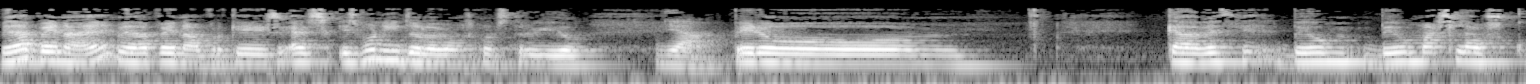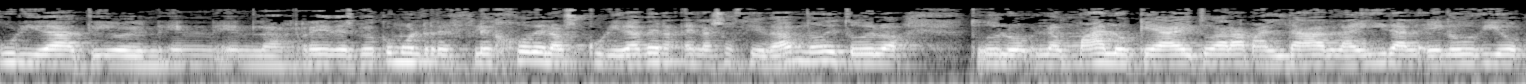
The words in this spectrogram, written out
Me da pena, ¿eh? Me da pena, porque es, es- es bonito lo que hemos construido. Ya. Pero mm, cada vez veo, veo más la oscuridad, tío, en, en- en las redes. Veo como el reflejo de la oscuridad en, en la sociedad, ¿no? De todo, lo, todo lo, lo malo que hay, toda la maldad, la ira, el odio.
